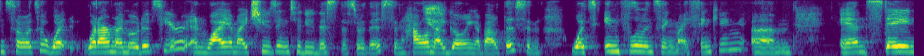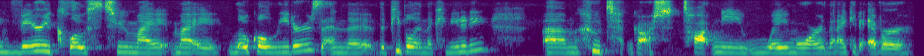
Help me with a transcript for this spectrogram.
And so it's a what what are my motives here and why am I choosing to do this, this, or this, and how am yeah. I going about this, and what's influencing my thinking. Um, and staying very close to my my local leaders and the the people in the community um, who, t- gosh, taught me way more than I could ever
